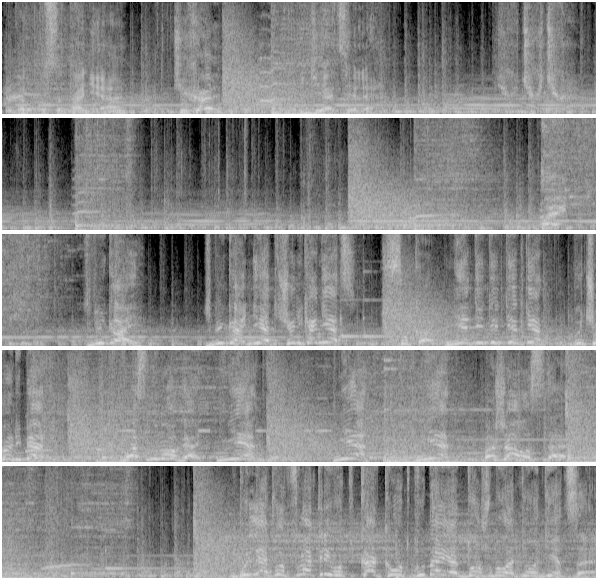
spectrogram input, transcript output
Как по сатане, а? Тихо! Иди отселя. Тихо, тихо, тихо. Ой. Сбегай! Сбегай! Нет, еще не конец! Сука! Нет, нет, нет, нет, нет! Вы что, ребят? Вас много! Нет! Нет! Нет! Пожалуйста! Блять, вот смотри, вот как, вот куда я должен был от него деться?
